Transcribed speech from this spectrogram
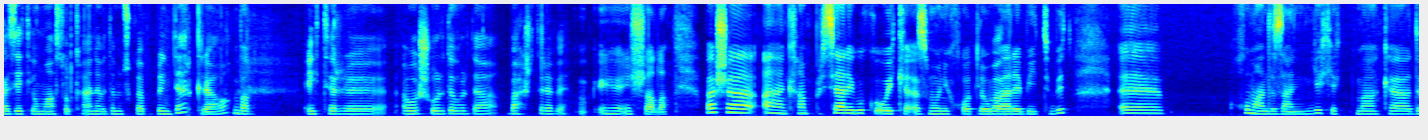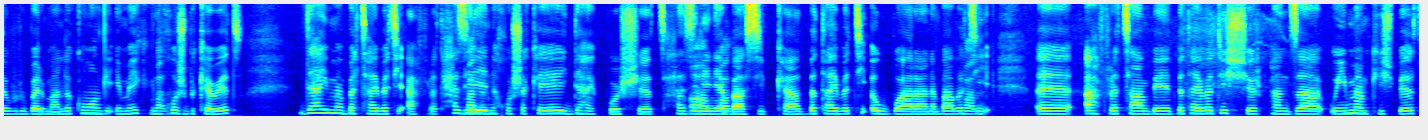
عزیێتی و ماسولکانە بدەم چکە بریندار کراوە ئیتر ئەوەش وردە وردە باشترە بێ ئینشاءله باشە ئاهنگخان پرسیارێک وەکو ئەوەی کە ئەزمموی خۆت لەو بارە بیت بت خۆمان دەزانین یەکێکمان کە دەورو بەرمان لە کۆمەڵگە ئێمەیەک نەخۆش بکەوێت دایمە بە تایبەتی ئافرەت حەزی نەخۆشەکەی دای پۆشێت حەزی لێنە باسی بکات بە تایبەتی ئەو بوارانە بابەتی ئافرەتان بێت بە تایبەتی شێر پ و ئیمەمکیش بێت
